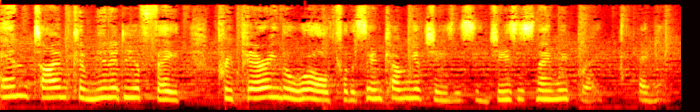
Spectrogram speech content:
end time community of faith, preparing the world for the soon coming of Jesus. In Jesus' name we pray. Amen.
